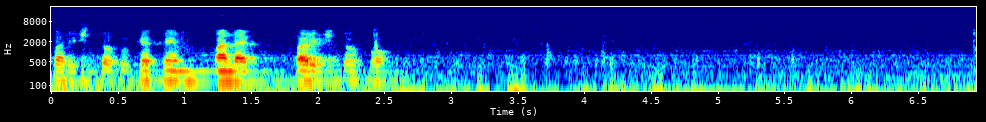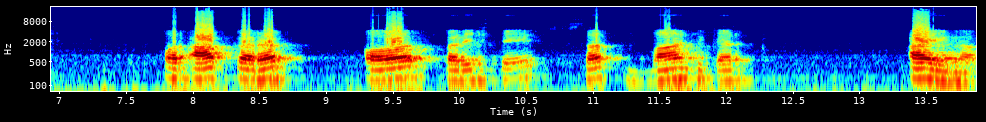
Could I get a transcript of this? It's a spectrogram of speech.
فرشتوں کو کہتے ہیں، ملک فرشتوں کو۔ اور آپ کا رب اور فرشتے سب باندھ کر آئے گا۔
